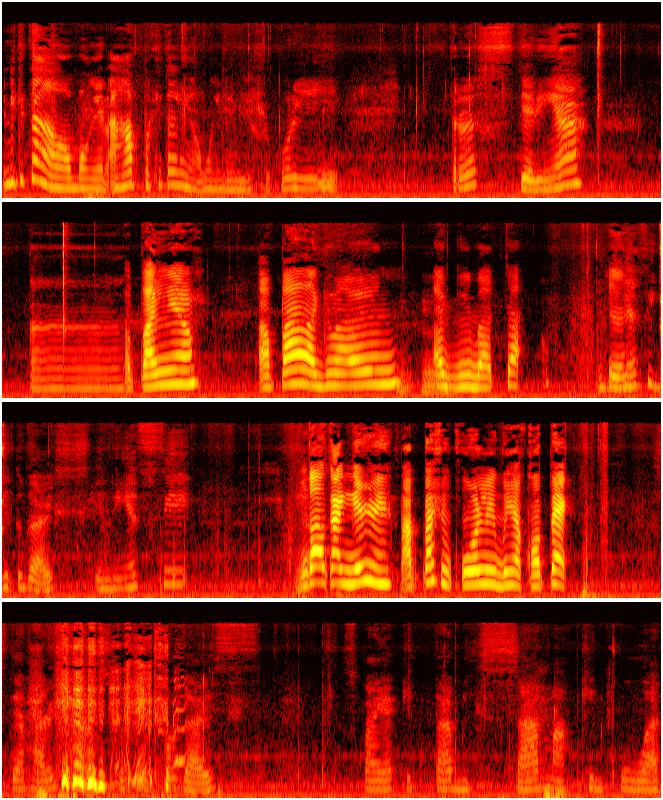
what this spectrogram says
ini kita nggak ngomongin apa kita lagi ngomongin yang disyukuri terus jadinya eh Apanya? Apa lagi main? Hmm. Lagi baca. intinya sih gitu guys intinya sih Enggak kayak gini. Papa syukuri bisa kopek. setiap hari kita harus bersyukur guys supaya kita bisa makin kuat.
